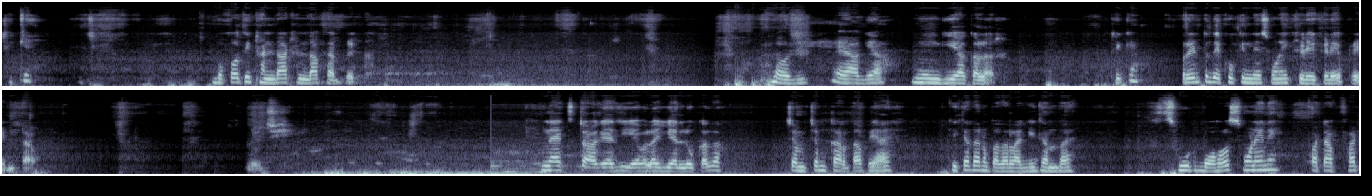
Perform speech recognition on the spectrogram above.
ਠੀਕ ਹੈ ਬਹੁਤ ਹੀ ਠੰਡਾ ਠੰਡਾ ਫੈਬਰਿਕ ਲਓ ਜੀ ਇਹ ਆ ਗਿਆ ਮੂੰਗੀਆ ਕਲਰ ਠੀਕ ਹੈ ਪ੍ਰਿੰਟ ਦੇਖੋ ਕਿੰਨੇ ਸੋਹਣੇ ਖਿੜੇ ਖਿੜੇ ਪ੍ਰਿੰਟ ਆ ਲਓ ਜੀ ਨੈਕਸਟ ਆ ਗਿਆ ਜੀ ਇਹ ਵਾਲਾ yellow ਕਲਰ ਚਮਚਮ ਕਰਦਾ ਪਿਆ ਹੈ ਠੀਕ ਹੈ, ਤੁਹਾਨੂੰ ਪਤਾ ਲੱਗ ਹੀ ਜਾਂਦਾ ਹੈ। ਸੂਟ ਬਹੁਤ ਸੋਹਣੇ ਨੇ, ਫਟਾਫਟ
